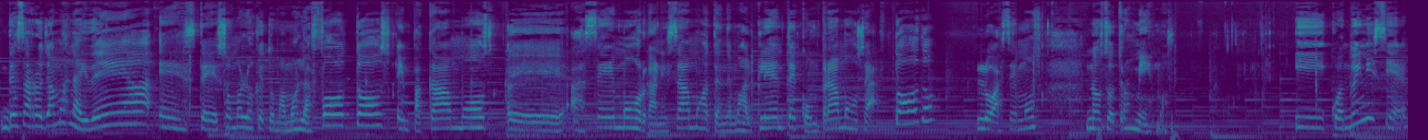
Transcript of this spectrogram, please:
desarrollamos la idea, este, somos los que tomamos las fotos, empacamos, eh, hacemos, organizamos, atendemos al cliente, compramos, o sea, todo lo hacemos nosotros mismos. Y cuando inicié,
